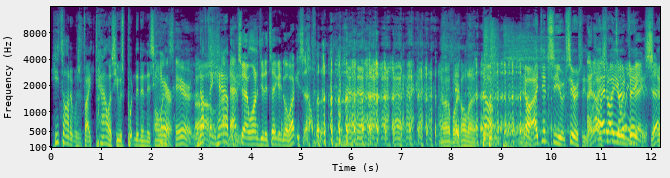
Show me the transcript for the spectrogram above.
He thought it was Vitalis. He was putting it in his Oh, in hair. his hair. Nothing happened. Actually, I wanted you to take it and go fuck yourself. Oh boy, hold on. no, no, I did see you. Seriously, though. I know, I had a saw you in in Vegas, Vegas. Yeah,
